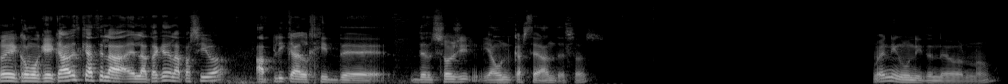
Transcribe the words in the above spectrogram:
O como que cada vez que hace el ataque de la pasiva, aplica el hit de, del Sojin y aún castea antes, ¿sabes? No hay ningún ítem de oro, ¿no?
